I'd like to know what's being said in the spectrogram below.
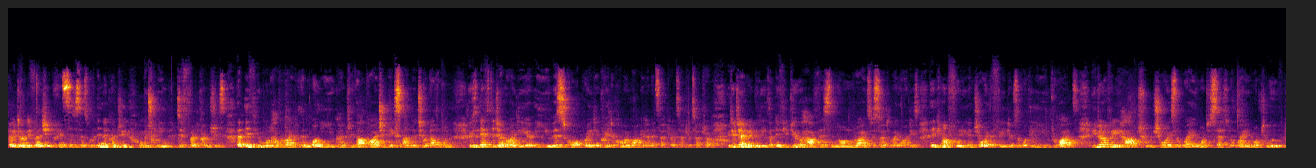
that we don't differentiate between citizens within a country or between different countries. That if you would have a right within one EU country, that right should be expanded to another one. Because if the general idea of EU is to cooperate and create a common market and etc., etc., etc., We do generally believe that if you do have this non-rights for certain minorities, they cannot fully enjoy the freedoms of what the EU provides. You don't really have true choice of where you want to settle or where you want to move.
